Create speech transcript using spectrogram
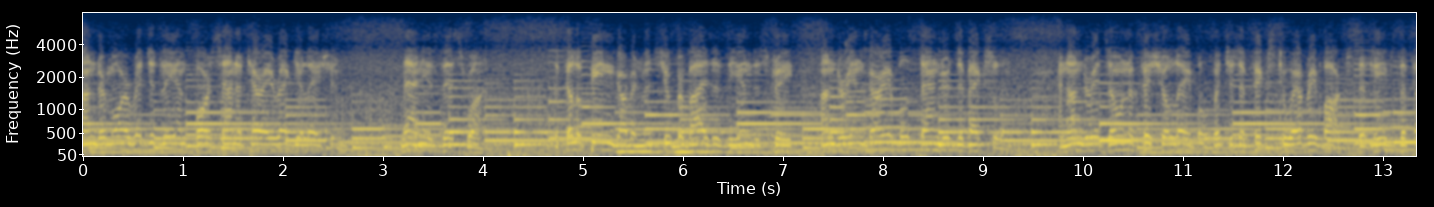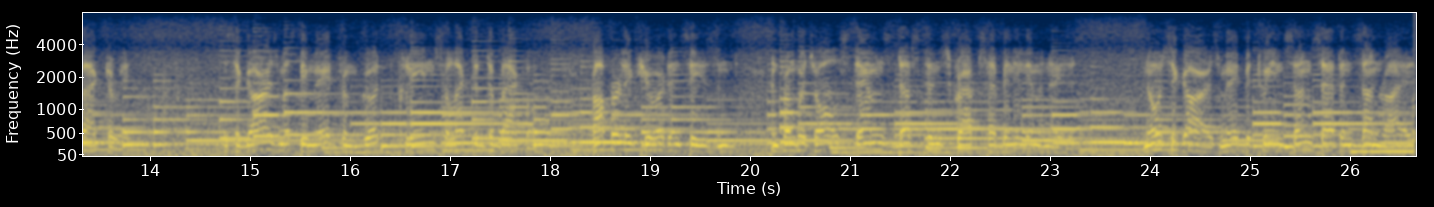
under more rigidly enforced sanitary regulation than is this one. The Philippine government supervises the industry under invariable standards of excellence and under its own official label, which is affixed to every box that leaves the factory. The cigars must be made from good, clean, selected tobacco, properly cured and seasoned, and from which all stems, dust, and scraps have been eliminated. No cigars made between sunset and sunrise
